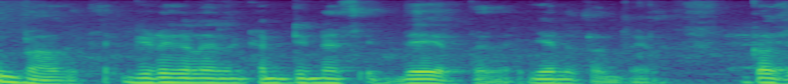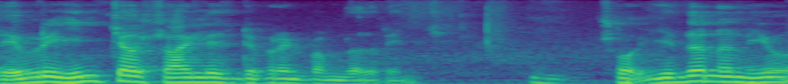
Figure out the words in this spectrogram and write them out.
ಇಂಪ್ರೂವ್ ಆಗುತ್ತೆ ಗಿಡಗಳಲ್ಲಿ ಕಂಟಿನ್ಯೂಸ್ ಇದ್ದೇ ಇರ್ತದೆ. ಏನು ತೊಂದರೆ ಇಲ್ಲ. Because every inch of soil is different from the other inch so ಇದನ್ನು ನೀವು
